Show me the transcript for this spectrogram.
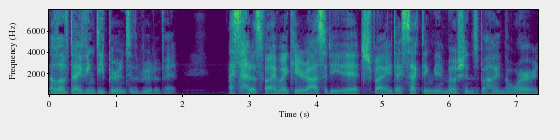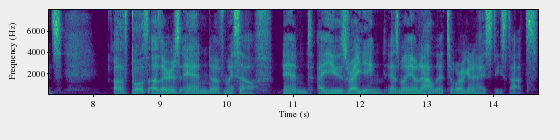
I love diving deeper into the root of it. I satisfy my curiosity itch by dissecting the emotions behind the words of both others and of myself. And I use writing as my own outlet to organize these thoughts.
